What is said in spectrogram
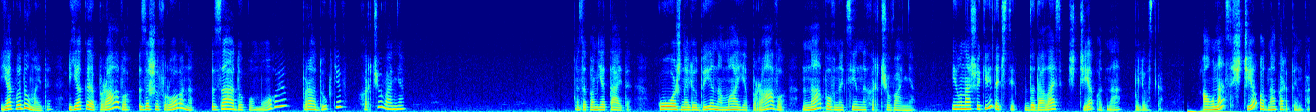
Як ви думаєте, яке право зашифровано за допомогою продуктів харчування? Запам'ятайте, кожна людина має право на повноцінне харчування. І у нашій квіточці додалась ще одна пелюстка. А у нас ще одна картинка,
